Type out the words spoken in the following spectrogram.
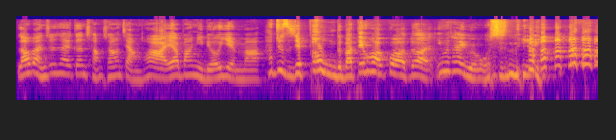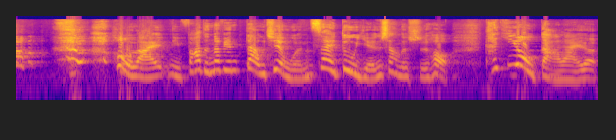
老板正在跟厂商讲话，要帮你留言吗？他就直接砰的把电话挂断，因为他以为我是你。后来你发的那篇道歉文再度延上的时候，他又打来了，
